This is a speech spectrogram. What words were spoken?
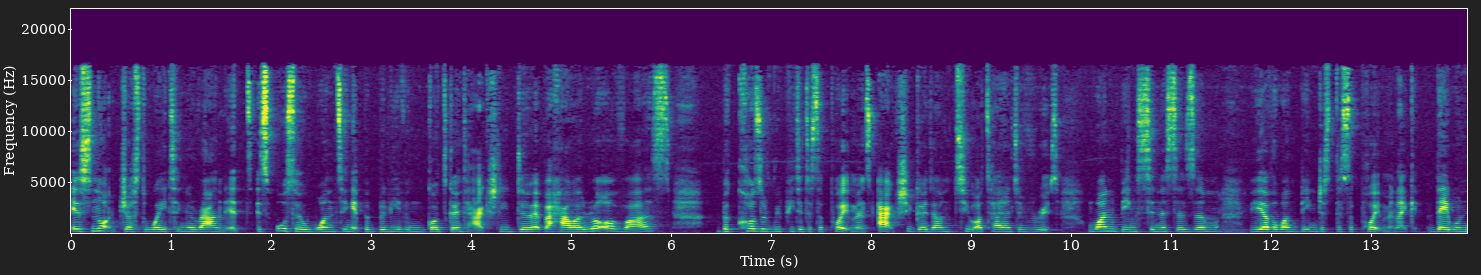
it's not just waiting around, it, it's also wanting it but believing God's going to actually do it. But how a lot of us, because of repeated disappointments, actually go down two alternative routes. One being cynicism, mm. the other one being just disappointment, like they will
